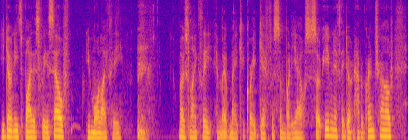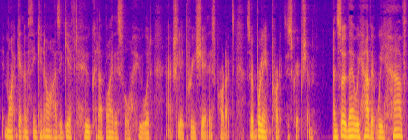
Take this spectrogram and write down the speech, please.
you don't need to buy this for yourself. You're more likely, most likely, it will make a great gift for somebody else. So even if they don't have a grandchild, it might get them thinking, oh, as a gift, who could I buy this for? Who would actually appreciate this product? So, a brilliant product description. And so there we have it. We have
